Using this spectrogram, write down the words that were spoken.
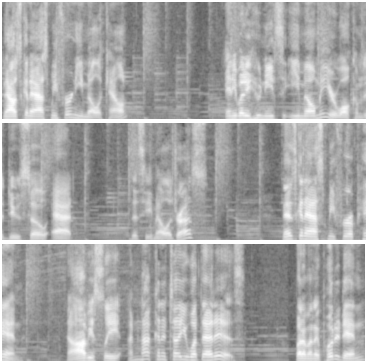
Now it's going to ask me for an email account. Anybody who needs to email me, you're welcome to do so at this email address. Then it's going to ask me for a PIN. Now obviously, I'm not going to tell you what that is, but I'm going to put it in,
